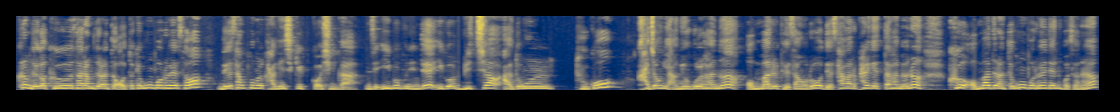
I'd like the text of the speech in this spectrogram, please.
그럼 내가 그 사람들한테 어떻게 홍보를 해서 내 상품을 각인시킬 것인가. 이제 이 부분인데 이건 미취학 아동을 두고 가정 양육을 하는 엄마를 대상으로 내 사과를 팔겠다 하면은 그 엄마들한테 홍보를 해야 되는 거잖아요.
